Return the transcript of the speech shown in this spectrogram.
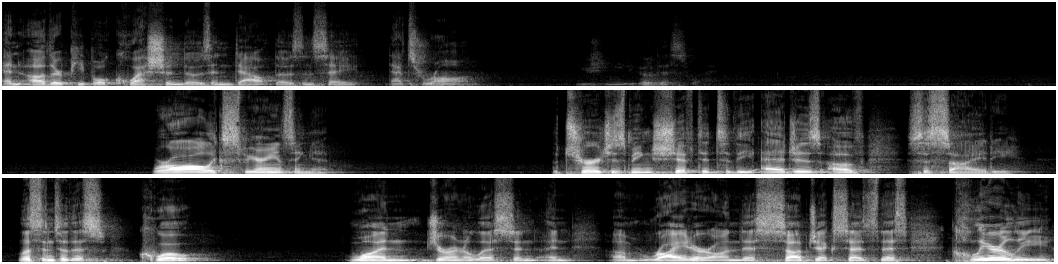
and other people question those and doubt those and say, that's wrong. You need to go this way. We're all experiencing it. The church is being shifted to the edges of society. Listen to this quote. One journalist and, and um, writer on this subject says this clearly,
